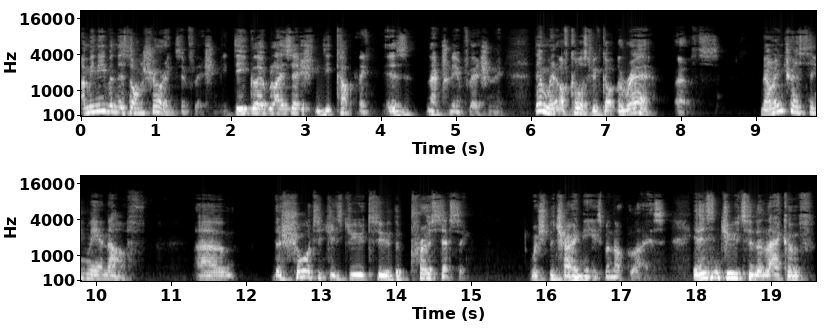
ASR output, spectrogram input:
I mean, even this onshoring is inflationary. Deglobalization, decoupling is naturally inflationary. Then, we, of course, we've got the rare earths. Now, interestingly enough, um, the shortage is due to the processing, which the Chinese monopolize. It isn't due to the lack of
